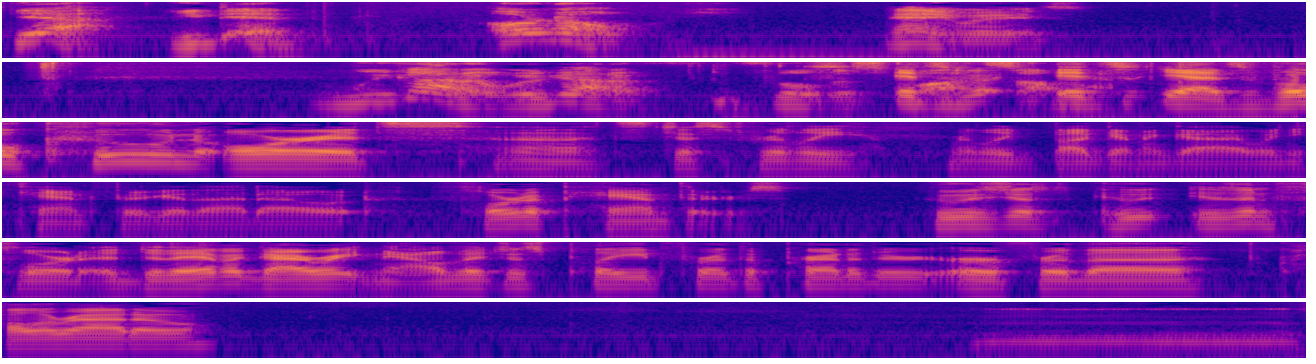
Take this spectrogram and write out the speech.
Yeah, he did. Oh no. Anyways, we gotta we gotta fill the spot. It's somehow. it's yeah, it's Vokoun or it's uh, it's just really really bugging a guy when you can't figure that out. Florida Panthers. Who's just who is in Florida? Do they have a guy right now that just played for the Predator or for the Colorado? Mm,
